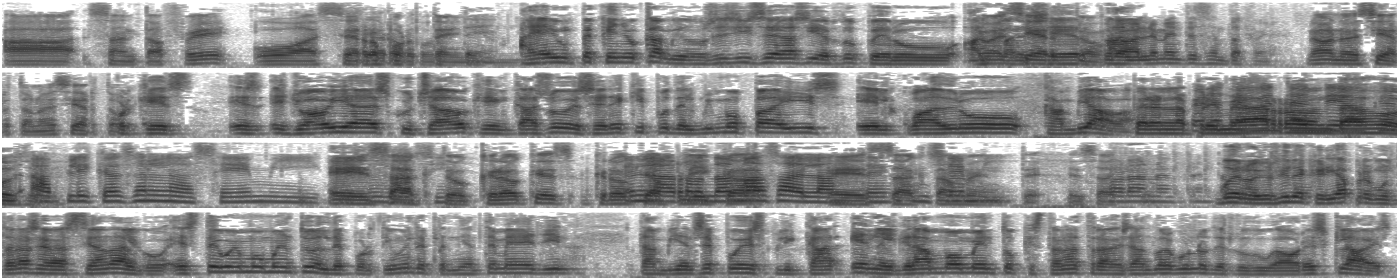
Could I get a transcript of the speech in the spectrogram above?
a Santa Fe o a Cerro, Cerro Porteño. Porteño. Ahí hay un pequeño cambio, no sé si sea cierto, pero al No parecer... cierto. Probablemente Santa Fe. No, no es cierto, no es cierto. Porque es- es- yo había escuchado que en caso de ser equipos del mismo país, el cuadro cambiaba. Pero en la Pero primera ronda, José. aplicas en la semi. Exacto, así. creo que es creo En que aplica rondas más adelante, en exactamente, semi, exacto. para no enfrentar. Bueno, yo sí le quería preguntar a Sebastián algo. Este buen momento del Deportivo Independiente Medellín también se puede explicar en el gran momento que están atravesando algunos de sus jugadores claves.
